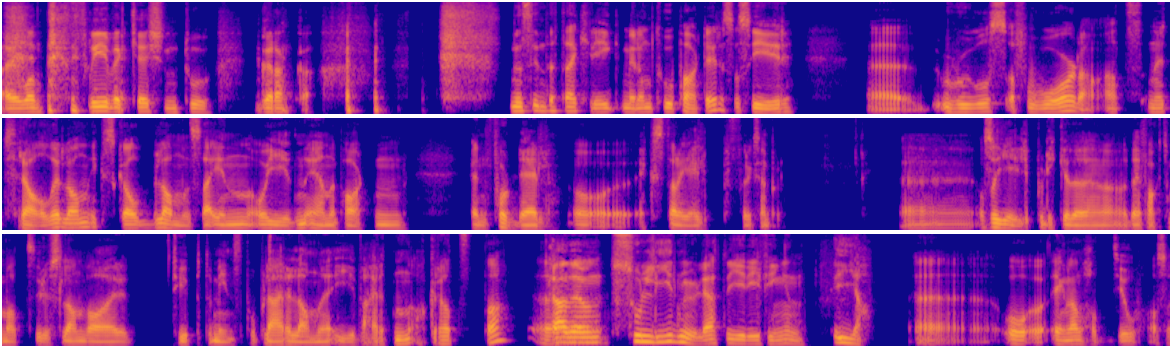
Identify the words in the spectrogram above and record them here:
I want free vacation to Granca. Men siden dette er krig mellom to parter, så sier uh, rules of war da, at nøytrale land ikke skal blande seg inn og gi den ene parten en fordel og ekstra hjelp, f.eks. Uh, og så hjelper det ikke det, det faktum at Russland var typ det minst populære landet i verden akkurat da. Eh, Ja, det er jo en solid mulighet til å gi de fingeren. ja. Eh, og England hadde jo altså,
